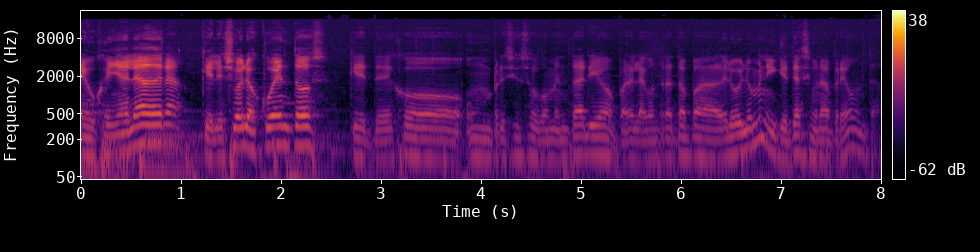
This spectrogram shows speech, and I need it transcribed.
Eugenia Ladra, que leyó los cuentos, que te dejó un precioso comentario para la contratapa del volumen y que te hace una pregunta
